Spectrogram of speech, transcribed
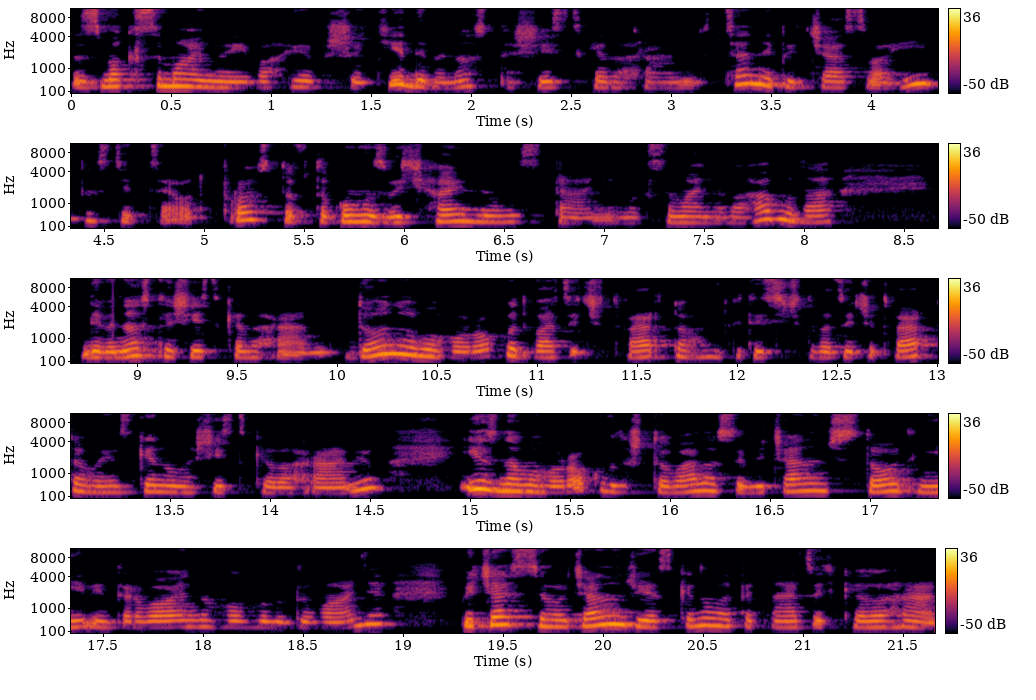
з максимальної ваги в житті 96 кг. Це не під час вагітності, це от просто в такому звичайному стані. Максимальна вага була 96 кг. До Нового року, 24-го, 2024-го, я скинула 6 кг і з Нового року влаштувала собі челендж 100 днів інтервального голодування. Під час цього челенджу я скинула 15 кг.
